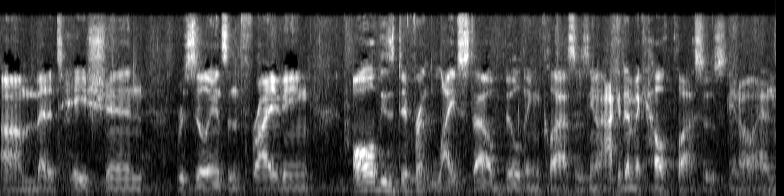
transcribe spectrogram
um, meditation, resilience and thriving. All of these different lifestyle building classes, you know, academic health classes, you know, and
